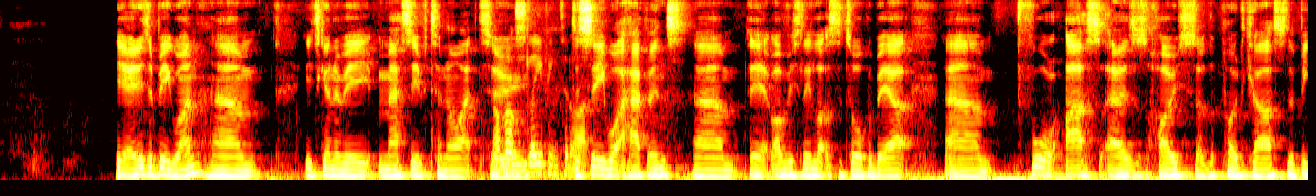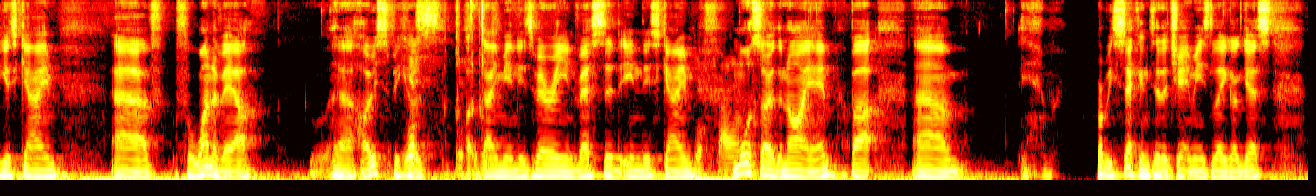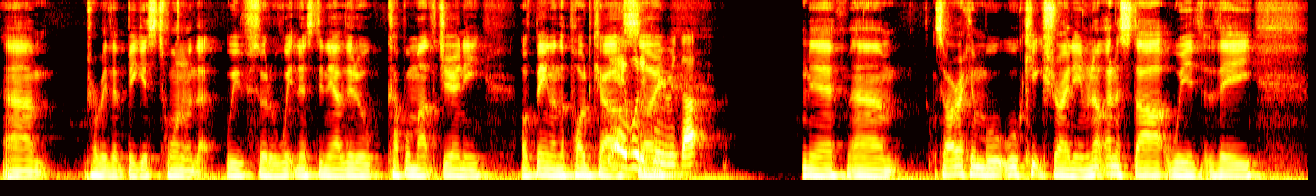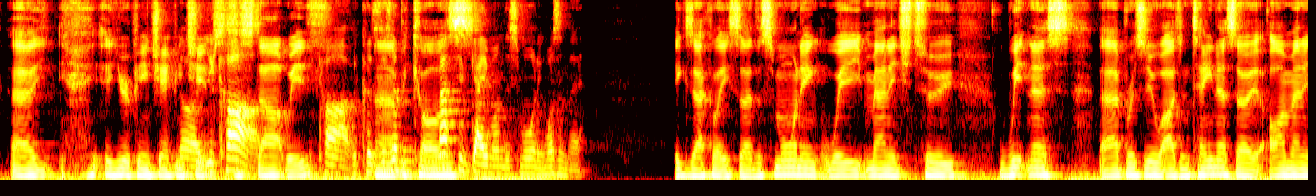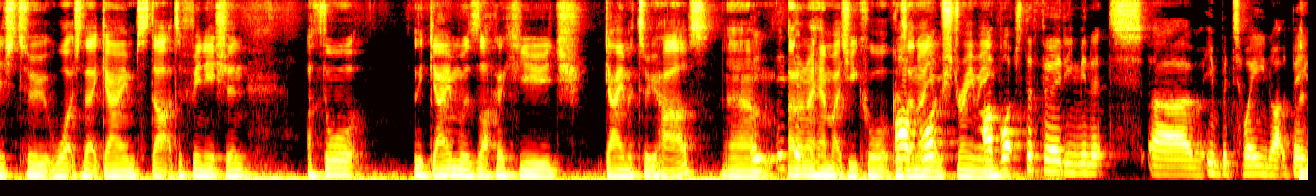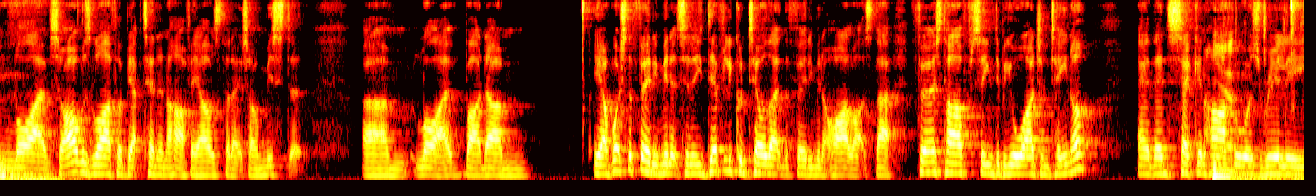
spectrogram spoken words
Yeah, it is a big one. Um, it's going to be massive tonight to, I'm not sleeping tonight. to see what happens. Um, yeah, obviously, lots to talk about. Um, for us as hosts of the podcast, the biggest game uh, for one of our uh, hosts because Yes, yes. Damien is very invested in this game, Yes, I am. more so than I am. But um, probably second to the Champions League, I guess. Um, probably the biggest tournament that we've sort of witnessed in our little couple month journey of being on the podcast. Yeah, I would so, agree with that. yeah, um, so I reckon we'll, we'll kick straight in. We're not going to start with the uh, European Championships can't. to start with. You can't because there's uh, a because- massive game on this morning, wasn't there? Exactly. So this morning we managed to witness uh, Brazil Argentina. So I managed to watch that game start to finish, and I thought the game was like a huge game of two halves. Um, It- it- I don't know how much you caught because I know you were streaming. I've watched the 30 minutes um, in between like being live. So I was live for about 10 and a half hours today, so I missed it um, live. But um, yeah, I watched the 30 minutes and he definitely could tell that in the 30 minute highlights that first half seemed to be all Argentina. And then second half Yeah. it was really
